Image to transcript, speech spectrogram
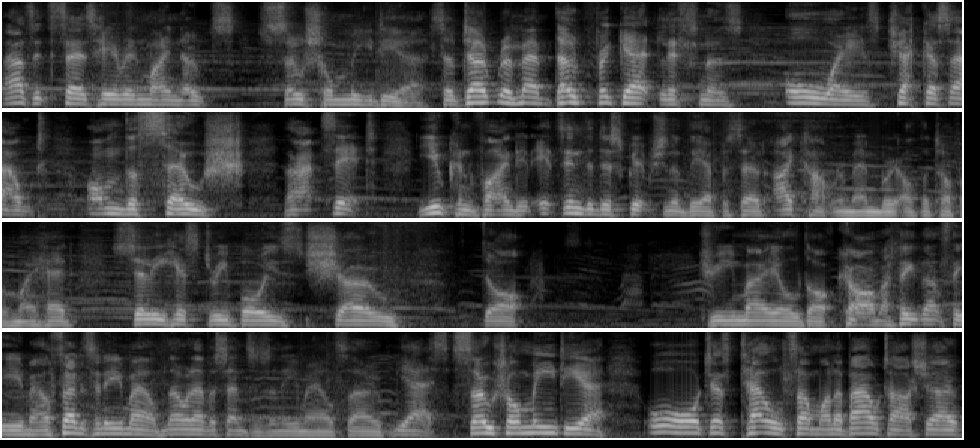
as it says here in my notes, social media. So don't remember, don't forget, listeners, always check us out on the Soch. That's it. You can find it. It's in the description of the episode. I can't remember it off the top of my head. Silly History Boys Show dot gmail.com. I think that's the email. Send us an email. No one ever sends us an email. So, yes, social media. Or just tell someone about our show,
